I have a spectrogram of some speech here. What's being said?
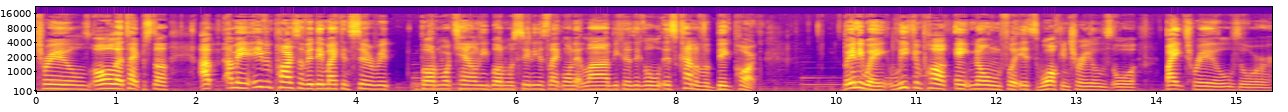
trails, all that type of stuff. I, I mean, even parts of it, they might consider it Baltimore County, Baltimore City. It's like on that line because it goes. It's kind of a big park. But anyway, Leakin Park ain't known for its walking trails or bike trails or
